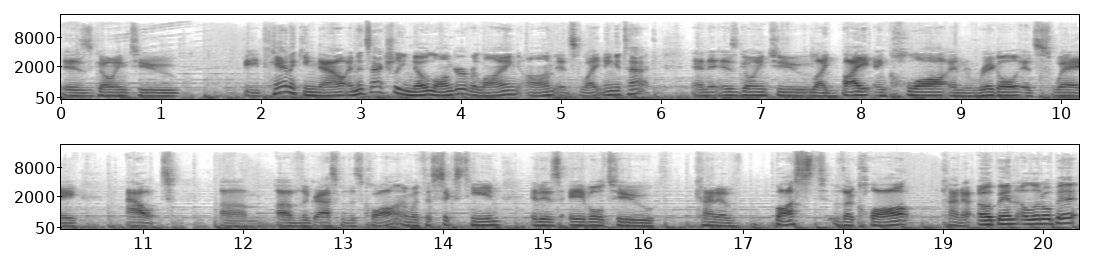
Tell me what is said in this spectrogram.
is going to be panicking now, and it's actually no longer relying on its lightning attack, and it is going to like bite and claw and wriggle its way out um, of the grasp of this claw. And with the 16, it is able to kind of bust the claw kind of open a little bit,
